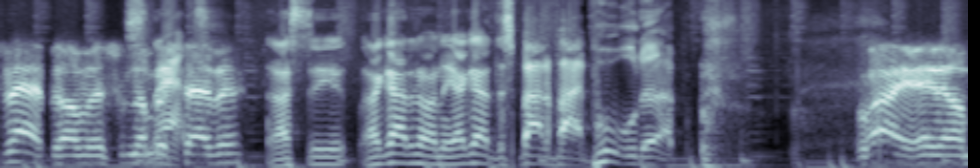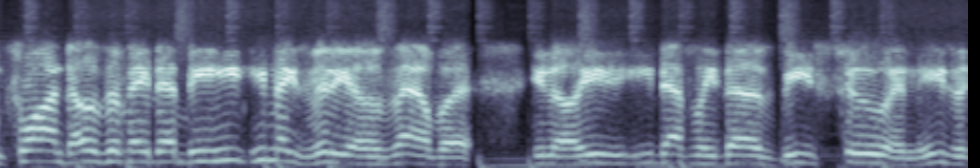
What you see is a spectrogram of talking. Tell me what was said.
Snap. Um, it's number Snaps. seven. I see it. I got it on there. I got the Spotify pulled up. Right, and um, Twan Dozer made that beat. He, he makes videos now, but you know he, he definitely does beats too, and he's a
